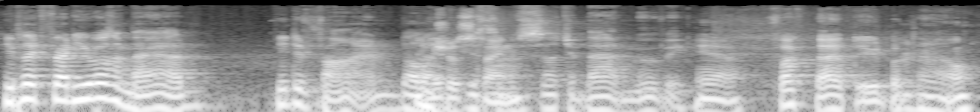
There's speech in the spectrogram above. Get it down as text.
He played Freddy. He wasn't bad. He did fine, but like, this Interesting. was such a bad movie. Yeah. Fuck that, dude. What Mhm. the hell?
